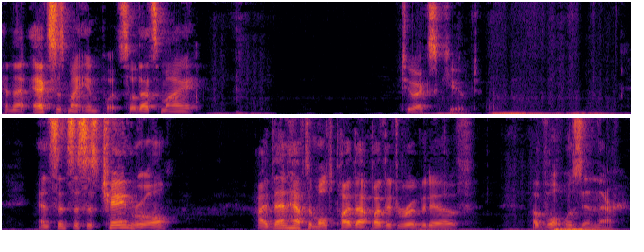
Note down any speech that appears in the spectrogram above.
And that x is my input, so that's my 2x cubed. And since this is chain rule, I then have to multiply that by the derivative of what was in there.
